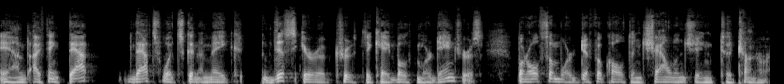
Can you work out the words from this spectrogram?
And I think that that's what's going to make this era of truth decay both more dangerous, but also more difficult and challenging to turn around.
